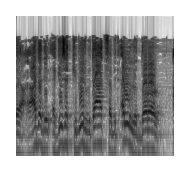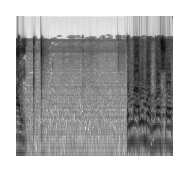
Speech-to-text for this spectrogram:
آه، عدد الأجهزة الكبير بتاعك فبتقلل الضرر عليك. المعلومة 12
